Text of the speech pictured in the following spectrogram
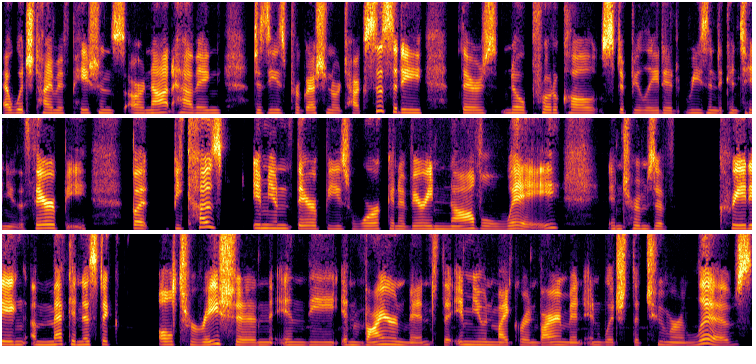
at which time, if patients are not having disease progression or toxicity, there's no protocol stipulated reason to continue the therapy. But because immune therapies work in a very novel way in terms of creating a mechanistic alteration in the environment, the immune microenvironment in which the tumor lives,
